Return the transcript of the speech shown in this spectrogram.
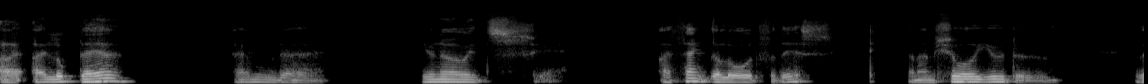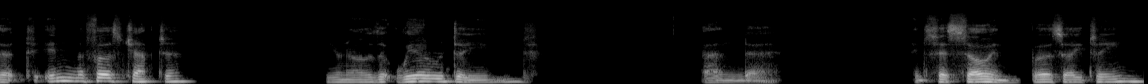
I, I look there, and uh, you know, it's, I thank the Lord for this, and I'm sure you do, that in the first chapter, you know, that we're redeemed, and uh, it says so in verse 18.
